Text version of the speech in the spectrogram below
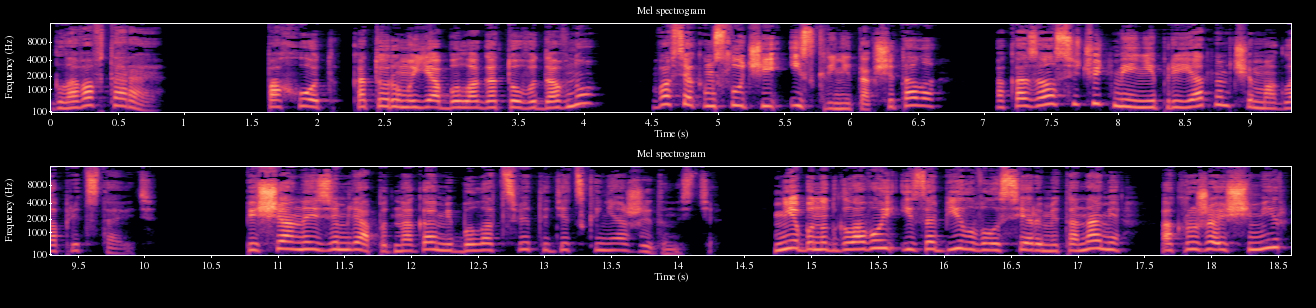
Глава вторая. Поход, которому я была готова давно, во всяком случае искренне так считала, оказался чуть менее приятным, чем могла представить. Песчаная земля под ногами была цвета детской неожиданности. Небо над головой изобиловало серыми тонами, окружающий мир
